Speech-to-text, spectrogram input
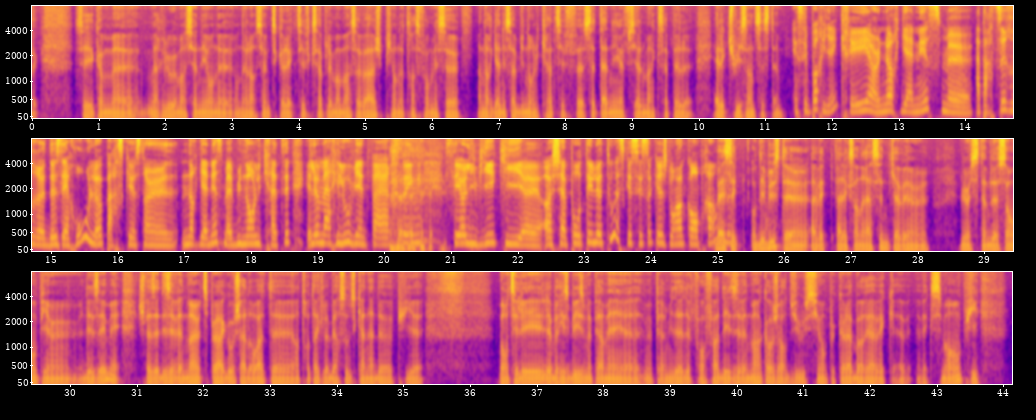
C'est comme euh, Marie-Lou a mentionné, on a, on a lancé un petit collectif qui s'appelait Moment Sauvage, puis on a transformé ça en organisme à but non lucratif cette année officiellement qui s'appelle Electric Sound System. Et c'est pas rien créer un organisme à partir de zéro, là, parce que c'est un, organisme à but non lucratif. Et là, Marie-Lou vient de faire signe, c'est Olivier qui a chapeauté le tout? Est-ce que c'est ça que je dois en comprendre? Ben, au début, c'était avec Alexandre Racine qui avait un, lui un système de son puis un, désir, mais je faisais des événements un petit peu à gauche, à droite, euh, entre autres avec le berceau du Canada, puis euh, bon, tu sais, le Brisbane me permet euh, me permis de, pouvoir faire des événements encore aujourd'hui aussi. On peut collaborer avec avec Simon, puis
